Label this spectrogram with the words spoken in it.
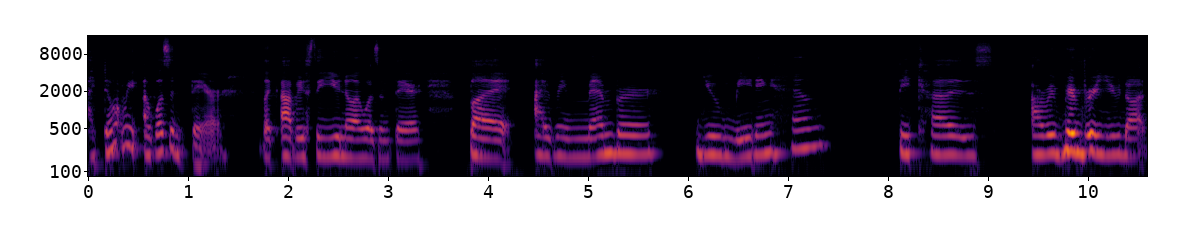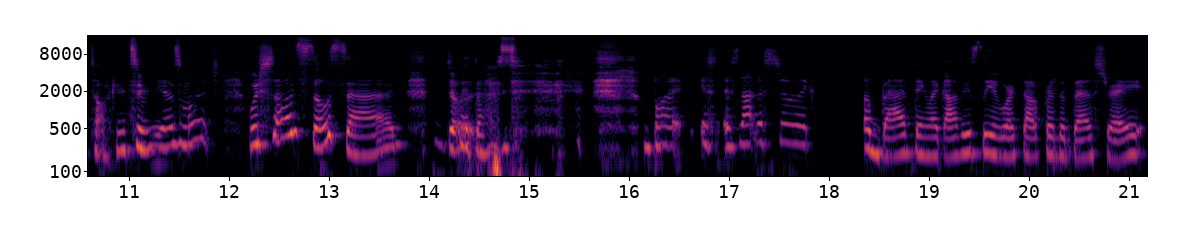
I don't re- I wasn't there. Like obviously you know I wasn't there, but I remember you meeting him because I remember you not talking to me as much, which sounds so sad. Don't, it does. but it's it's not necessarily like a bad thing. Like obviously it worked out for the best, right?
